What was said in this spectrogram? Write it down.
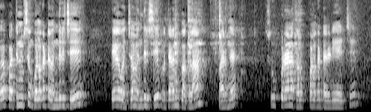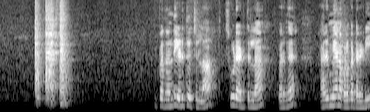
இப்போ பத்து நிமிஷம் கொலக்கட்டை வந்துருச்சு. வேக வச்சோம். வெந்துருச்சு. இப்போ திறந்து பார்க்கலாம். பாருங்கள் சூப்பரான கருப்பு கொலக்கட்டை ரெடி ஆயிடுச்சு. இப்போ அதை வந்து எடுத்து வச்சிடலாம். சூடாக எடுத்துடலாம். பாருங்கள் அருமையான கொலக்கட்டை ரெடி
